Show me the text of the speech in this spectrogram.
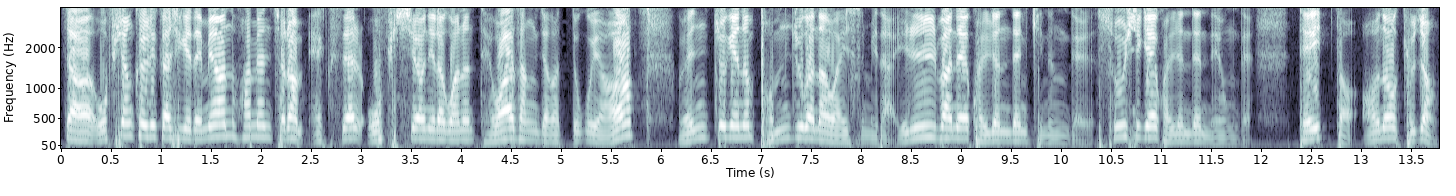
자 옵션 클릭하시게 되면 화면처럼 엑셀 옵션이라고 하는 대화 상자가 뜨고요. 왼쪽에는 범주가 나와 있습니다. 일반에 관련된 기능들 수식에 관련된 내용들 데이터 언어 교정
